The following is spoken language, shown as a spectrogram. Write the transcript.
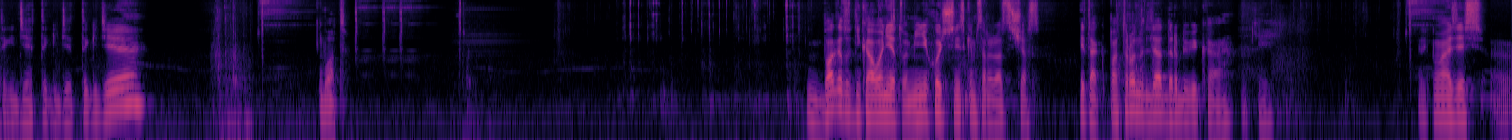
Ты где, ты где, ты где? Вот. Благо тут никого нету. Мне не хочется ни с кем сражаться сейчас. Итак, патроны для дробовика. Окей. Я так понимаю, здесь... Э,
